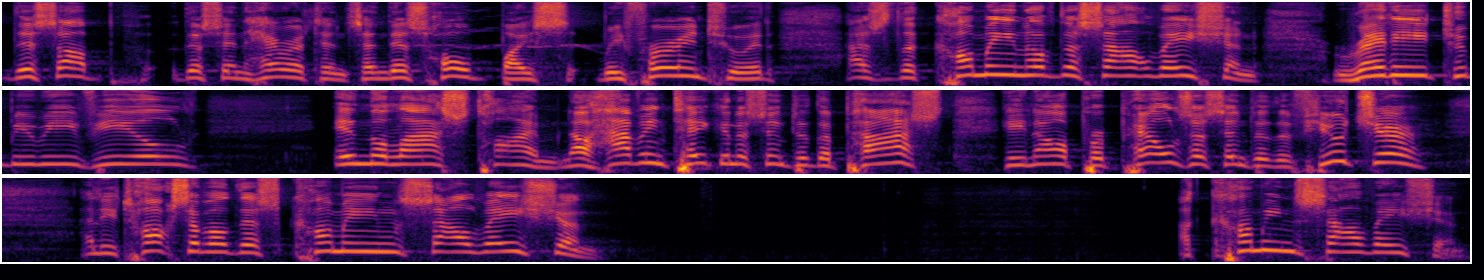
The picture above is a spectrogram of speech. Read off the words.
this up, this inheritance and this hope, by referring to it as the coming of the salvation, ready to be revealed in the last time. Now, having taken us into the past, he now propels us into the future, and he talks about this coming salvation. A coming salvation.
